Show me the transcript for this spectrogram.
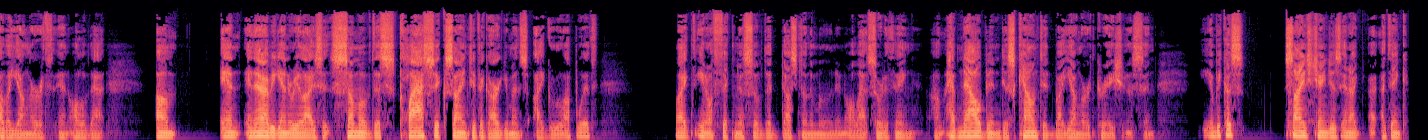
of a young Earth and all of that. Um, and and then I began to realize that some of this classic scientific arguments I grew up with, like you know thickness of the dust on the moon and all that sort of thing, um, have now been discounted by young Earth creationists, and because science changes, and I I think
